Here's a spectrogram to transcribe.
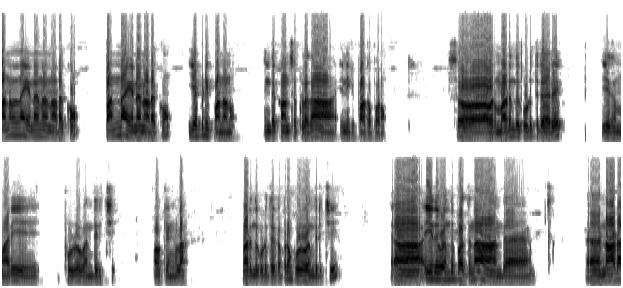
பண்ணலைன்னா என்னென்ன நடக்கும்? பண்ணால் என்ன நடக்கும்? எப்படி பண்ணணும்? இந்த கான்செப்டில் தான் இன்னைக்கு பார்க்க போகிறோம் ஸோ அவர் மருந்து கொடுத்துட்டாரு. இது மாதிரி புழு வந்துருச்சு. ஓகேங்களா? மருந்து கொடுத்ததுக்கப்புறம் புழு வந்துருச்சு. இது வந்து பார்த்தோன்னா அந்த நாடா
